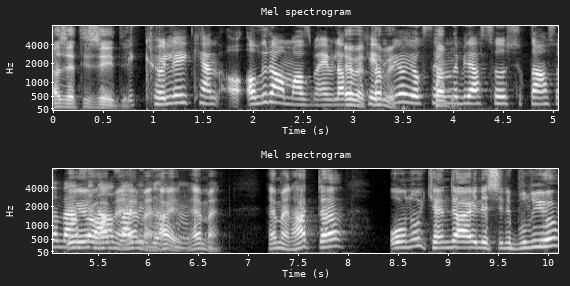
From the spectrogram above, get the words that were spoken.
Hazreti Zeyd'i. E, Köleyken alır almaz mı evlatlık Evet, tabii, ediliyor yoksa yanında biraz çalıştıktan sonra ben Yo, yo, seni hemen, azat hemen, ediyorum. hayır, Hı. hemen. Hemen hatta onu kendi ailesini buluyor.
